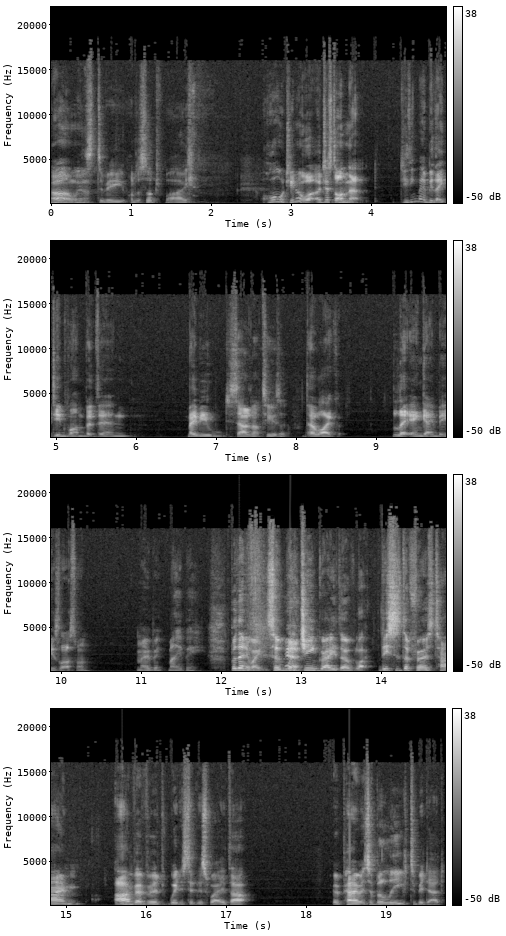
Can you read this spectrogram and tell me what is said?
Oh, yeah. it's to be understood why. Oh, do you know what? Uh, just on that, do you think maybe they did one, but then maybe decided not to use it. they were like, let Endgame be his last one? Maybe. Maybe. But anyway, so Yeah. with Jean Grey though, like this is the first time I've ever witnessed it this way that her parents are believed to be dead,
